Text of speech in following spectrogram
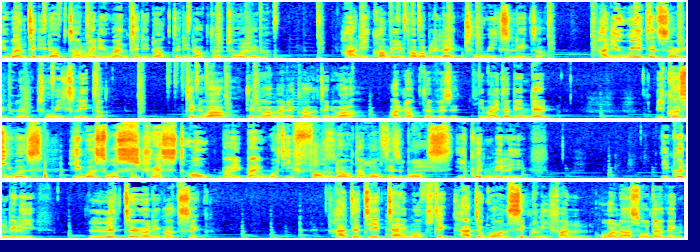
He went to the doctor, and when he went to the doctor, the doctor told him, had he come in probably like two weeks later, had he waited, sorry, like two weeks later to do a to do a medical, to do a, a doctor visit, he might have been dead. Because he was he was so stressed out by, by what he found out about his boss. He couldn't believe. He couldn't believe. Literally got sick. Had to take time off, sick, had to go on sick leave and all that sort of thing.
